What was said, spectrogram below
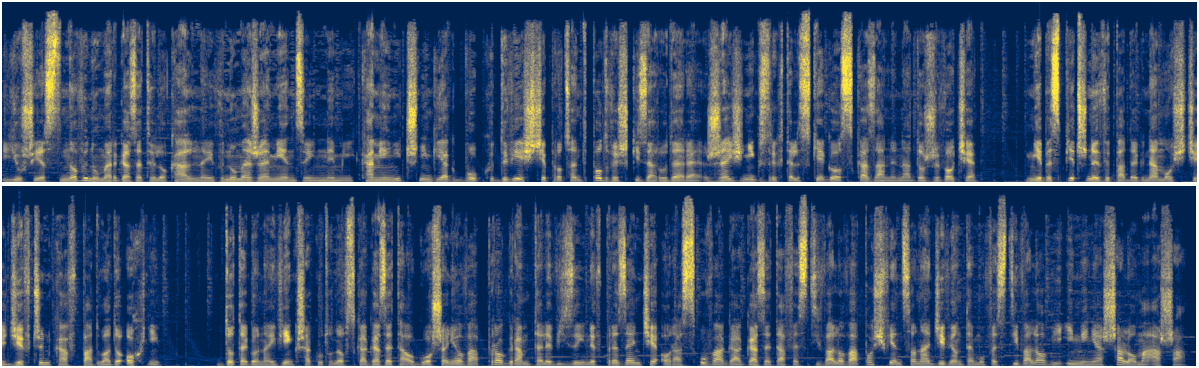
Już jest nowy numer gazety lokalnej. W numerze m.in. Kamienicznik jak Bóg, 200% podwyżki za ruderę, rzeźnik z Rychtelskiego skazany na dożywocie. Niebezpieczny wypadek na moście, dziewczynka wpadła do ochni. Do tego największa kutunowska gazeta ogłoszeniowa, program telewizyjny w prezencie oraz, uwaga, gazeta festiwalowa poświęcona dziewiątemu festiwalowi imienia Szaloma Asza.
